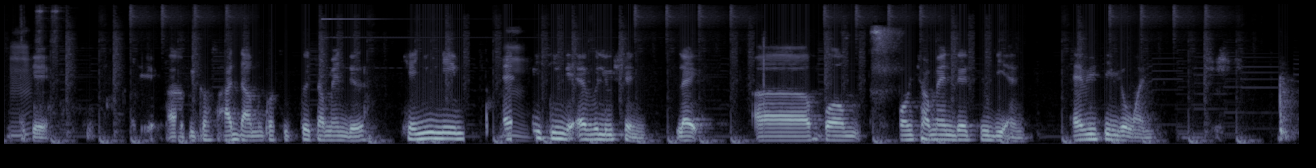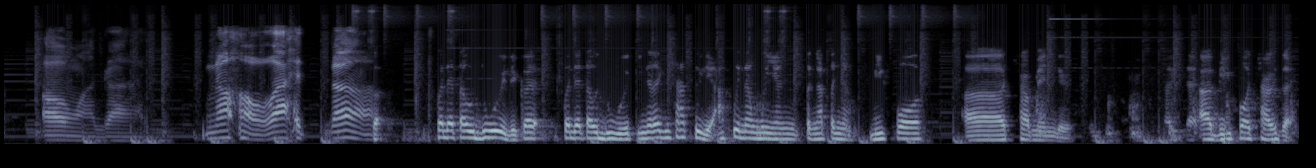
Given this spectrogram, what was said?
Hmm? Okay. Okay, uh, because Adam kau suka Charmander, can you name Hmm. every single evolution? Like, uh, from from Charmander to the end. Every single one. Oh my god. No, what? No. kau dah tahu dua je. Kau, kau dah tahu dua, tinggal lagi satu je. Apa nama yang tengah-tengah before uh, Charmander? Uh, before Charizard.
